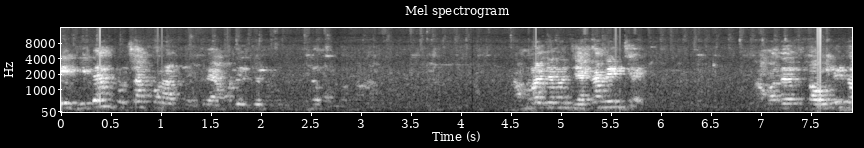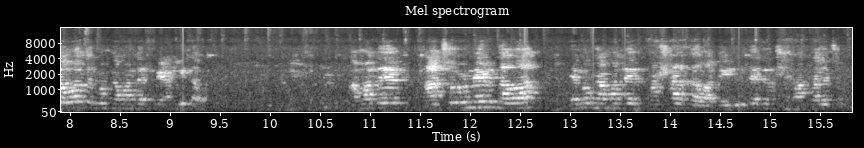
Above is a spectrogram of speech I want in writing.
এই বিধান প্রচার করার ক্ষেত্রে আমাদের জন্য। আমরা যেন যেখানেই যাই আমাদের কাউলি দাওয়াত এবং আমাদের ফ্যামিলি দাওয়াত। আমাদের আচরণের দাওয়াত এবং আমাদের ভাষার দাওয়াত, এই দুইটা যেন সমানতালে চলে।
